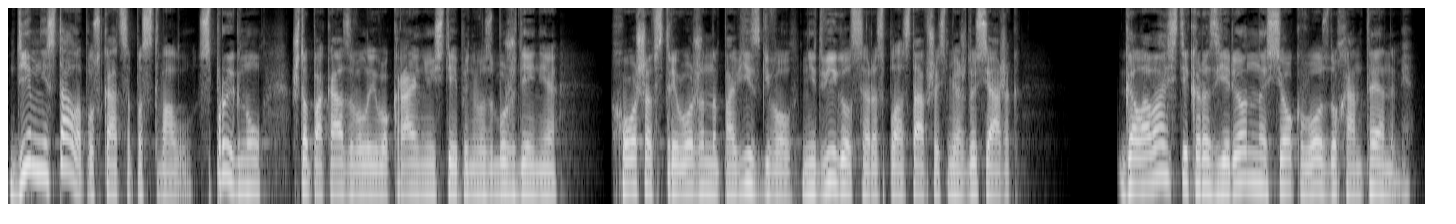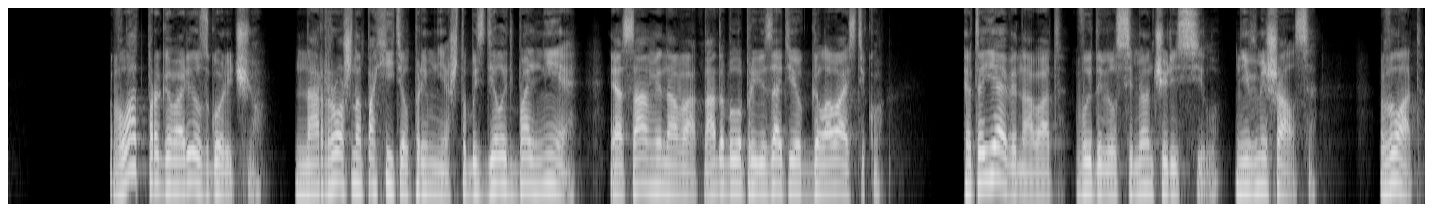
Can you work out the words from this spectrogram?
Дим не стал опускаться по стволу, спрыгнул, что показывало его крайнюю степень возбуждения. Хоша встревоженно повизгивал, не двигался, распластавшись между сяжек. Головастик разъяренно сек воздух антеннами. Влад проговорил с горечью. «Нарочно похитил при мне, чтобы сделать больнее. Я сам виноват, надо было привязать ее к головастику». «Это я виноват», — выдавил Семен через силу. Не вмешался. «Влад,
